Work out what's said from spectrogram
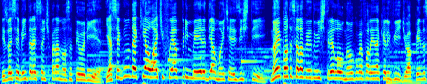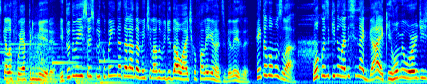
Isso vai ser bem interessante para a nossa teoria. E a segunda é que a White foi a primeira diamante a existir. Não importa se ela veio de uma estrela ou não, como eu falei naquele vídeo, apenas que ela foi a primeira. E tudo isso eu explico bem detalhadamente lá no vídeo da White que eu falei antes, beleza? Então vamos lá. Uma coisa que não é de se negar é que Homeworld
